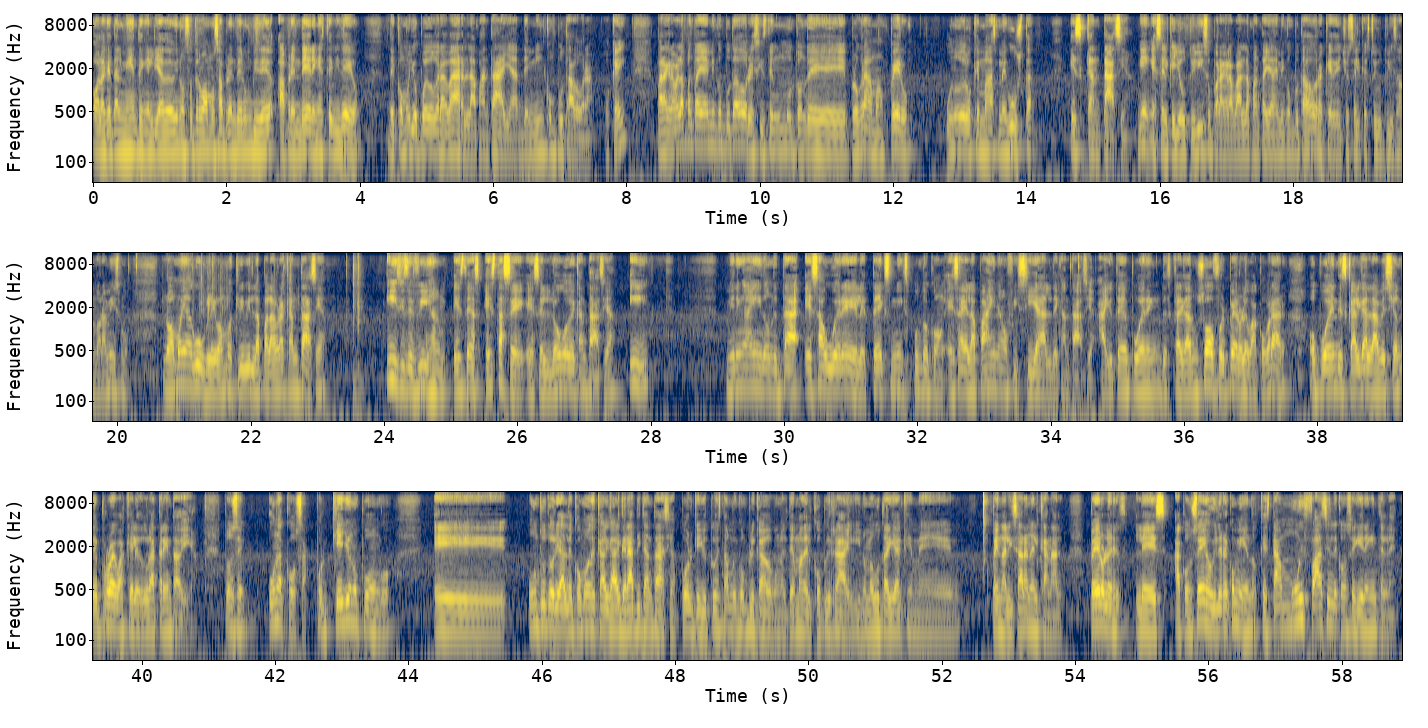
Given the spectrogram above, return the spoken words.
Hola, ¿qué tal mi gente? En el día de hoy nosotros vamos a aprender un video, aprender en este video de cómo yo puedo grabar la pantalla de mi computadora, ¿ok? Para grabar la pantalla de mi computadora existen un montón de programas, pero uno de los que más me gusta es Camtasia. Bien, es el que yo utilizo para grabar la pantalla de mi computadora, que de hecho es el que estoy utilizando ahora mismo. Nos vamos a ir a Google y vamos a escribir la palabra Camtasia. Y si se fijan, este, esta C es el logo de Camtasia y miren ahí donde está esa URL textmix.com, esa es la página oficial de Camtasia. Ahí ustedes pueden descargar un software, pero le va a cobrar, o pueden descargar la versión de pruebas que le dura 30 días. Entonces, una cosa, ¿por qué yo no pongo eh, un tutorial de cómo descargar gratis Camtasia? Porque YouTube está muy complicado con el tema del copyright y no me gustaría que me penalizaran el canal. Pero les, aconsejo y les recomiendo que está muy fácil de conseguir en internet.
